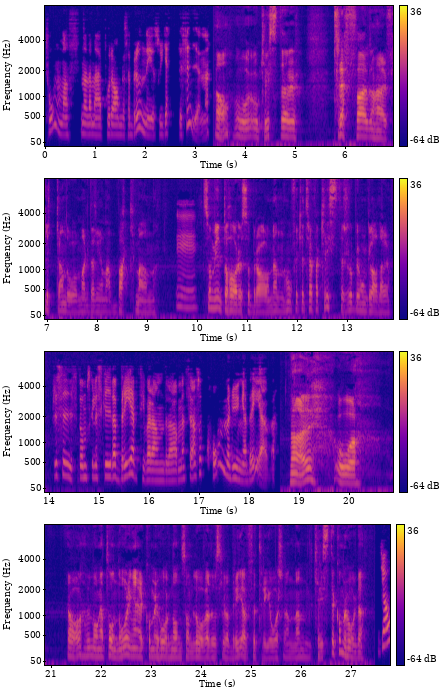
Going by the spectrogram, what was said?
Thomas när de är på Ramlösa brunn är ju så jättefin. Ja, och, och Christer träffar den här flickan då, Magdalena Backman. Mm. Som ju inte har det så bra, men hon fick ju träffa Christer så då blev hon gladare. Precis, de skulle skriva brev till varandra, men sen så kommer det ju inga brev. Nej, och Ja, hur många tonåringar kommer ihåg någon som lovade att skriva brev för tre år sedan? Men Christer kommer ihåg det. Ja,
